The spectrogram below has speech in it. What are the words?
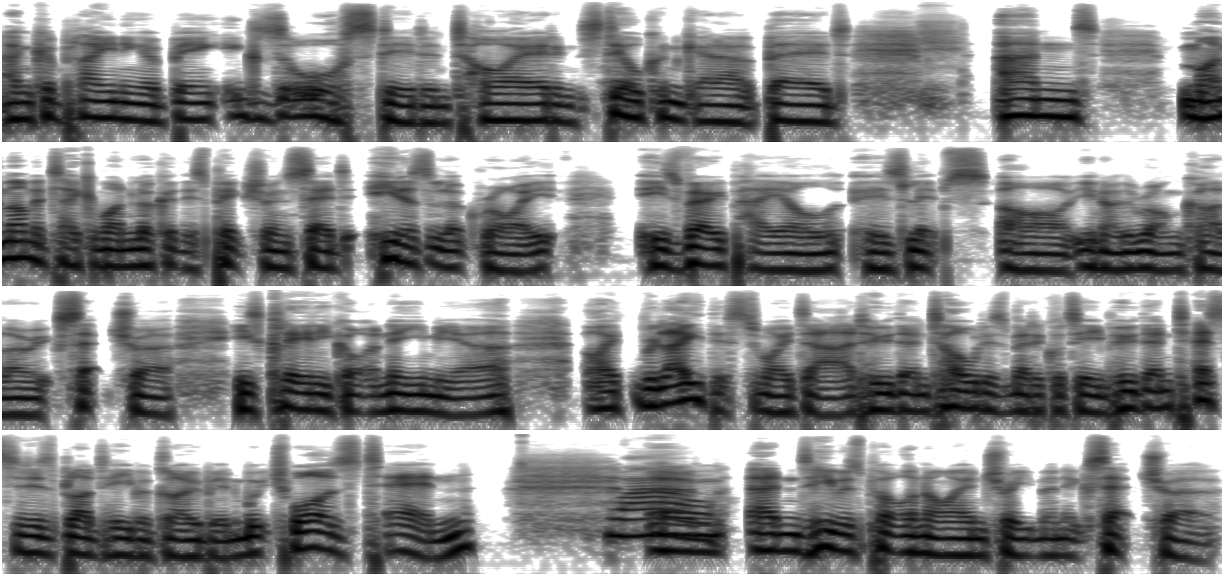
and complaining of being exhausted and tired and still couldn't get out of bed. And my mum had taken one look at this picture and said, he doesn't look right. He's very pale. His lips are, you know, the wrong colour, etc. He's clearly got anemia. I relayed this to my dad, who then told his medical team, who then tested his blood hemoglobin, which was 10 Wow. um, and he was put on iron treatment, etc.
